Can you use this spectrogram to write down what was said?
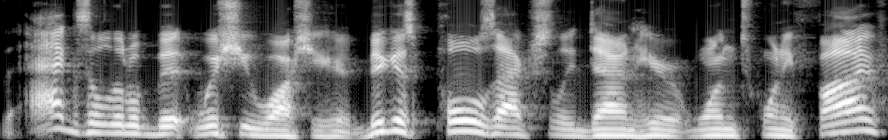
The ag's a little bit wishy washy here. Biggest pull's actually down here at 125.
